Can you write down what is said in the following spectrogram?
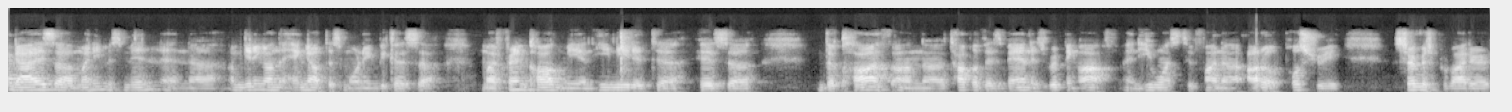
guys, uh, my name is Min, and uh, I'm getting on the Hangout this morning because uh, my friend called me and he needed uh, his uh, the cloth on the top of his van is ripping off, and he wants to find an auto upholstery service provider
